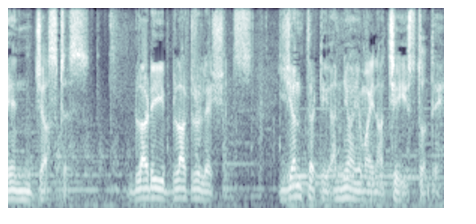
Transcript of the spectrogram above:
ఇన్జస్టిస్ బ్లడీ బ్లడ్ రిలేషన్స్ ఎంతటి అన్యాయమైనా చేయిస్తుంది.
